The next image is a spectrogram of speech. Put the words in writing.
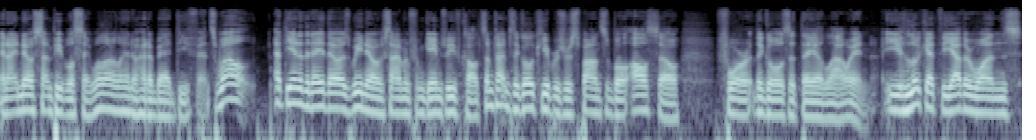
And I know some people say, well, Orlando had a bad defense. Well, at the end of the day, though, as we know, Simon, from games we've called, sometimes the goalkeeper is responsible also for the goals that they allow in. You look at the other ones.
